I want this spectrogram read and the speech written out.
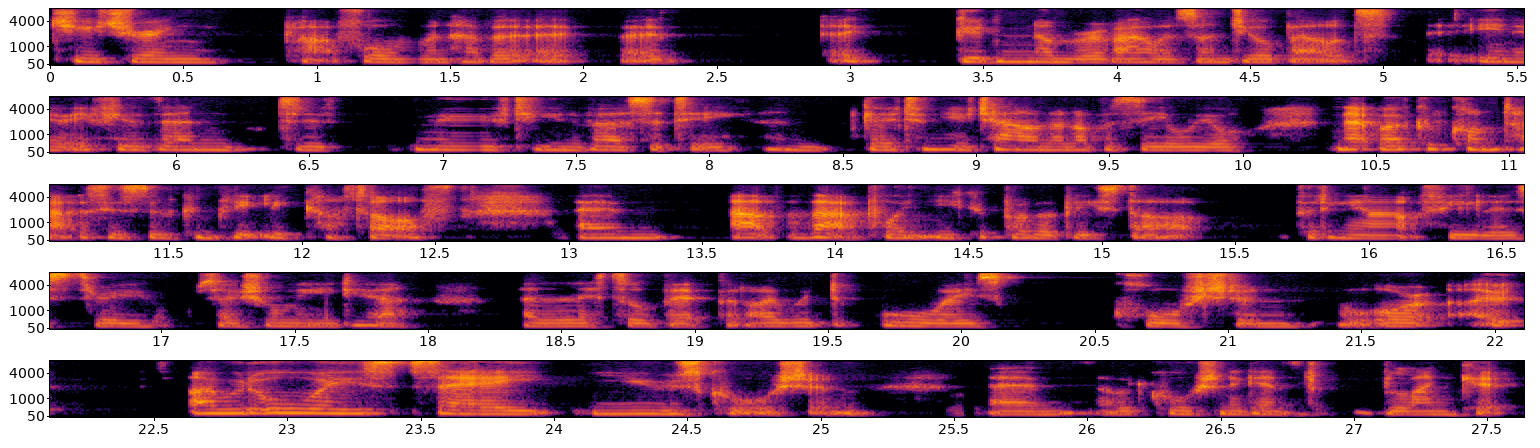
tutoring platform and have a, a, a good number of hours under your belt, you know, if you're then to move to university and go to a new town and obviously all your network of contacts is sort of completely cut off um, at that point you could probably start putting out feelers through social media a little bit. But i would always caution or I, I would always say use caution um, I would caution against blanket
